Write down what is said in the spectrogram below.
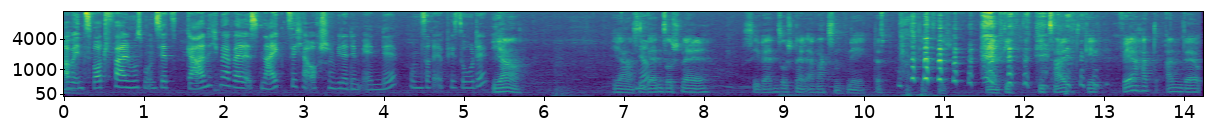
Aber ins Wort fallen muss man uns jetzt gar nicht mehr, weil es neigt sich ja auch schon wieder dem Ende unserer Episode. Ja. Ja, sie Ja? werden so schnell, sie werden so schnell erwachsen. Nee, das passt jetzt nicht. Nein, die, die Zeit geht. Wer hat an der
